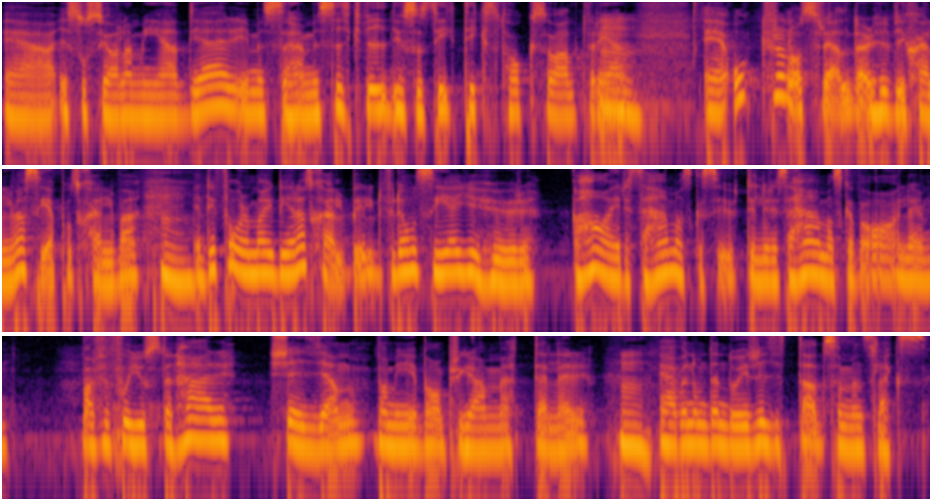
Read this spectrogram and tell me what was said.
eh, i sociala medier, i så här musikvideos och TikToks och allt vad det är. Mm. Eh, och från oss föräldrar, hur vi själva ser på oss själva. Mm. Eh, det formar ju deras självbild. För de ser ju hur, jaha, är det så här man ska se ut? Eller är det så här man ska vara? Eller varför får just den här tjejen vara med i barnprogrammet? Eller mm. även om den då är ritad som en slags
